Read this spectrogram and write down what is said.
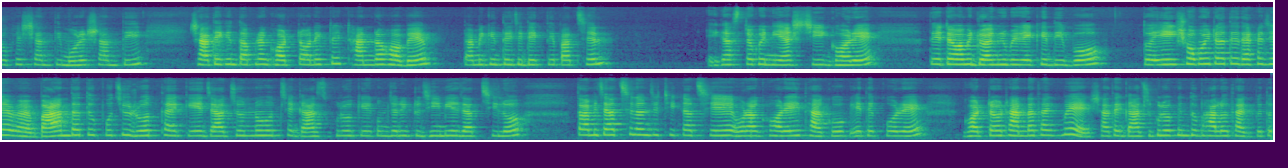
চোখের শান্তি, মনের শান্তি। সাথে কিন্তু আপনার ঘরটা অনেকটাই ঠান্ডা হবে। তো আমি কিন্তু এই যে দেখতে পাচ্ছেন, এই গাছটাকে নিয়ে আসছি ঘরে। তো এটাও আমি ড্রয়িং রুমে রেখে দিব। তো এই সময়টাতে দেখা যায় বারান্দাতেও প্রচুর রোদ থাকে, যার জন্য হচ্ছে গাছগুলো কীরকম যেন একটু ঝিমিয়ে যাচ্ছিল। তো আমি চাচ্ছিলাম যে ঠিক আছে, ওরা ঘরেই থাকুক, এতে করে ঘরটাও ঠান্ডা থাকবে, সাথে গাছগুলো কিন্তু ভালো থাকবে। তো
